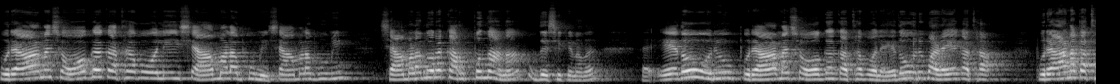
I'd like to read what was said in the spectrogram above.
പുരാണ ശോകകഥ പോലെ ശ്യാമളഭൂമി. ശ്യാമളഭൂമി ശ്യാമളം എന്ന് പറഞ്ഞാൽ കറുപ്പ് എന്നാണ് ഉദ്ദേശിക്കുന്നത്. ഏതോ ഒരു പുരാണ ശോക കഥ പോലെ ഏതോ ഒരു പഴയ കഥ പുരാണ കഥ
